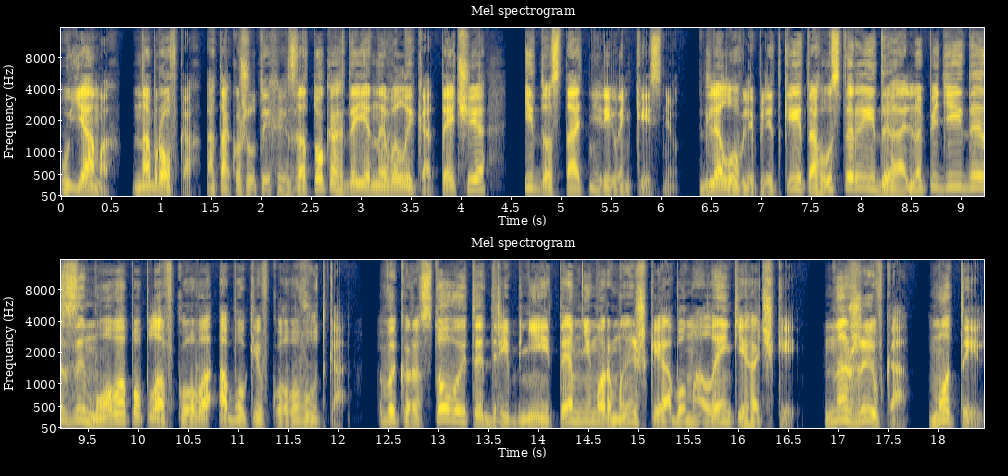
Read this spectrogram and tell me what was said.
у ямах, на бровках, а також у тихих затоках, де є невелика течія і достатній рівень кисню. Для ловлі плітки та густери ідеально підійде зимова поплавкова або кивкова вудка. Використовуйте дрібні темні мормишки або маленькі гачки, наживка, мотиль,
